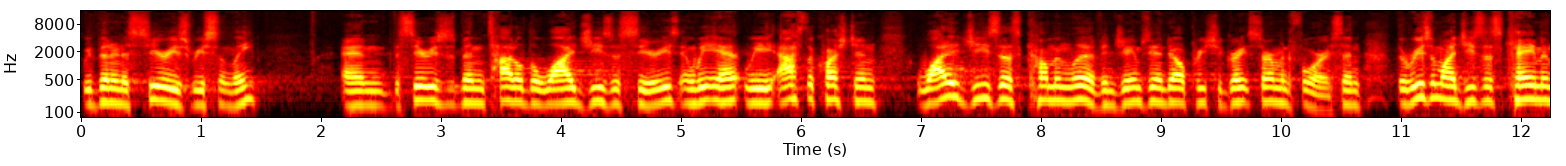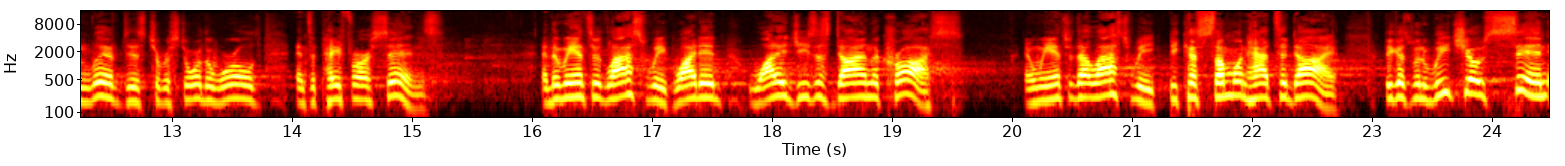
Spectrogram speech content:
We've been in a series recently, and the series has been titled the Why Jesus series. And we, we asked the question, why did Jesus come and live? And James Yandell preached a great sermon for us. And the reason why Jesus came and lived is to restore the world and to pay for our sins. And then we answered last week, why did, why did Jesus die on the cross? And we answered that last week, because someone had to die. Because when we chose sin,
